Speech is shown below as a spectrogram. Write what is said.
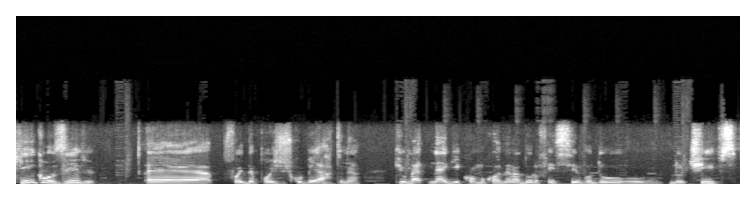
que inclusive é, foi depois descoberto, né? Que o Matt Nagy, como coordenador ofensivo do, do Chiefs,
